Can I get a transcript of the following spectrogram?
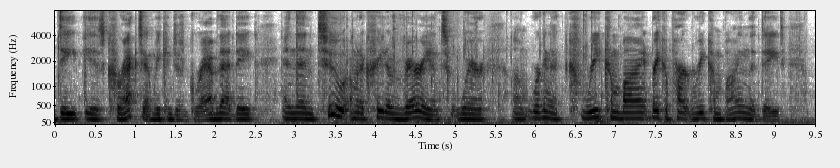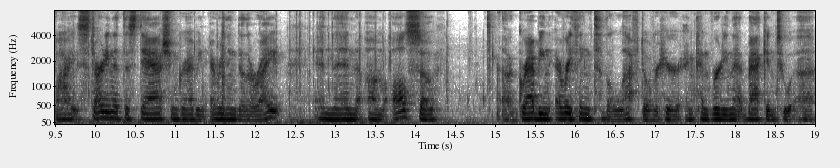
date is correct and we can just grab that date. And then two, I'm going to create a variant where um, we're going to recombine, break apart and recombine the date by starting at this dash and grabbing everything to the right. And then um, also uh, grabbing everything to the left over here and converting that back into a,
